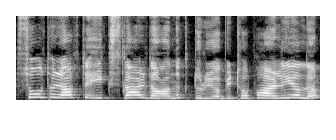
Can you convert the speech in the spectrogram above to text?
sol tarafta x'ler dağınık duruyor. Bir toparlayalım.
